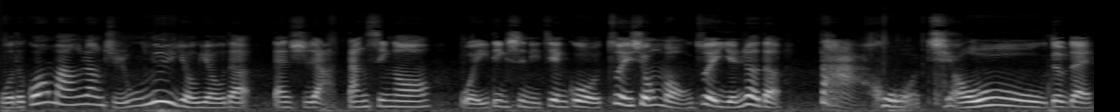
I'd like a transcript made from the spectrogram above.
我的光芒让植物绿油油的。但是啊，当心哦，我一定是你见过最凶猛、最炎热的大火球，对不对？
